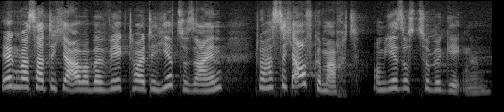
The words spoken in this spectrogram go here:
Irgendwas hat dich ja aber bewegt, heute hier zu sein. Du hast dich aufgemacht, um Jesus zu begegnen.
